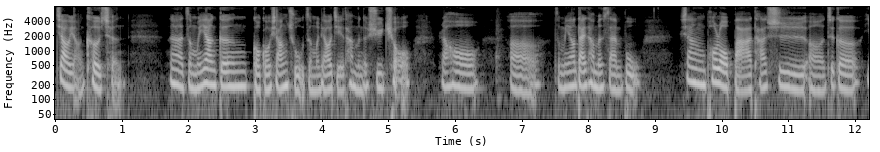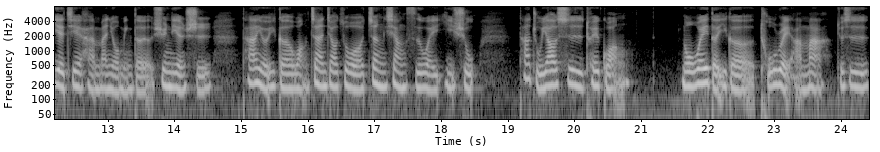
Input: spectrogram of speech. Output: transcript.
教养课程。那怎么样跟狗狗相处？怎么了解他们的需求？然后，呃，怎么样带他们散步？像 Polo 爸，他是呃这个业界还蛮有名的训练师，他有一个网站叫做正向思维艺术，他主要是推广挪威的一个图瑞阿嬷，就是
